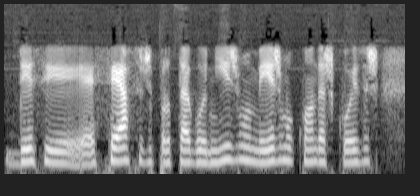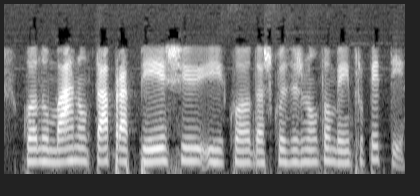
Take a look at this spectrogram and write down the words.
desse excesso de protagonismo, mesmo quando as coisas, quando o mar não está para peixe e quando as coisas não estão bem para o PT.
